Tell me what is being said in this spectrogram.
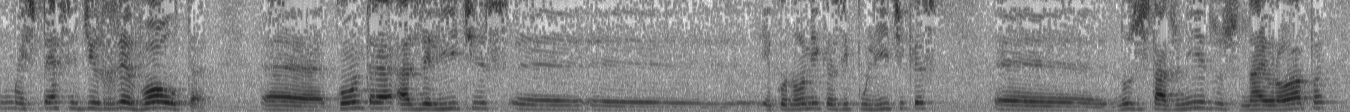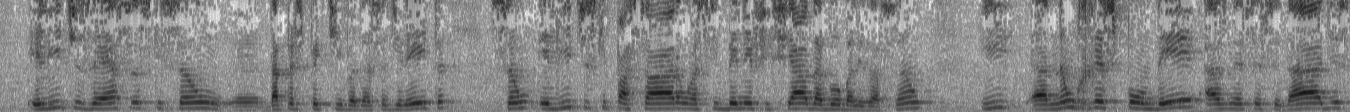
uma espécie de revolta é, contra as elites é, é, econômicas e políticas nos Estados Unidos, na Europa, elites essas que são, da perspectiva dessa direita, são elites que passaram a se beneficiar da globalização e a não responder às necessidades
